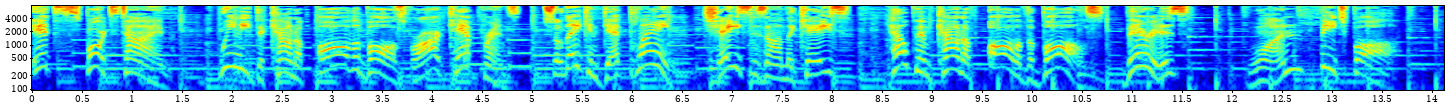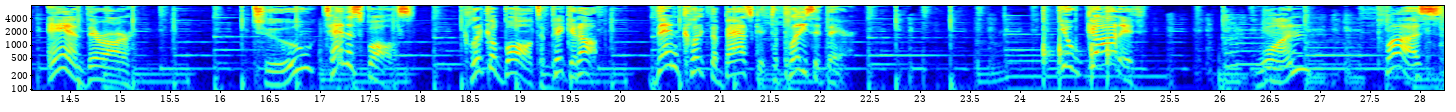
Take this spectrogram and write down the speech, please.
It's sports time! We need to count up all the balls for our camp friends so they can get playing. Chase is on the case. Help him count up all of the balls. There is one beach ball. And there are two tennis balls. Click a ball to pick it up. Then click the basket to place it there. You got it! One plus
